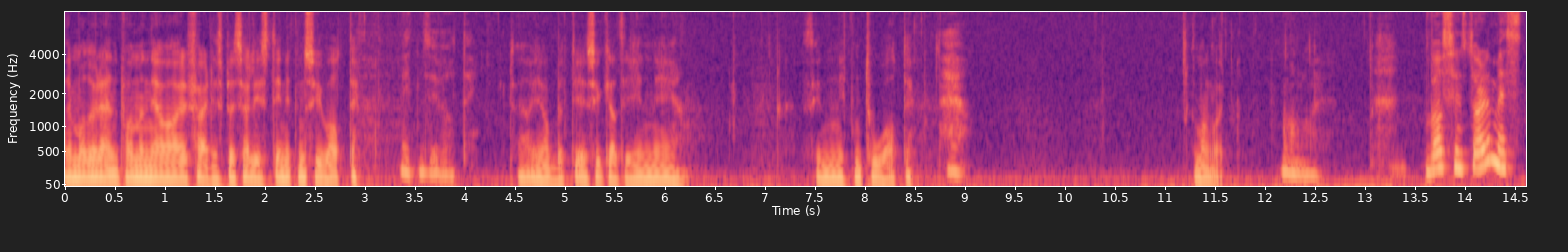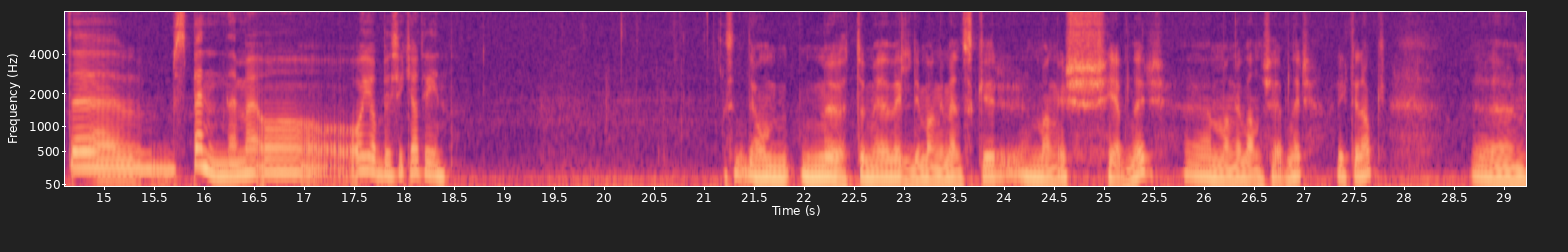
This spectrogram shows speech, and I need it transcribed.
Det må du regne på, men jeg var ferdig spesialist i 1987. 1987. Så jeg har jobbet i psykiatrien i, siden 1982. Ja. Mange år. Mange år. Hva syns du er det mest uh, spennende med å, å jobbe i psykiatrien? Det å møte med veldig mange mennesker, mange skjebner, eh, mange vannskjebner, riktignok. Eh,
